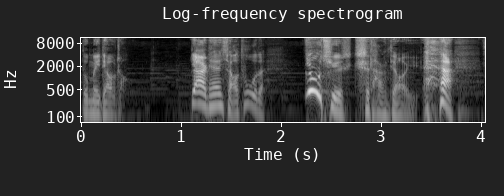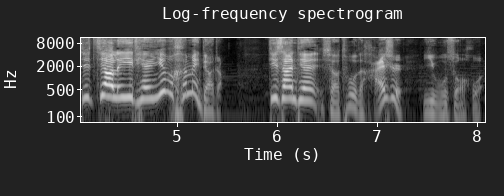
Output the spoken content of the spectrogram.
都没钓着。第二天，小兔子又去池塘钓鱼，这钓了一天又还没钓着。第三天，小兔子还是一无所获。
